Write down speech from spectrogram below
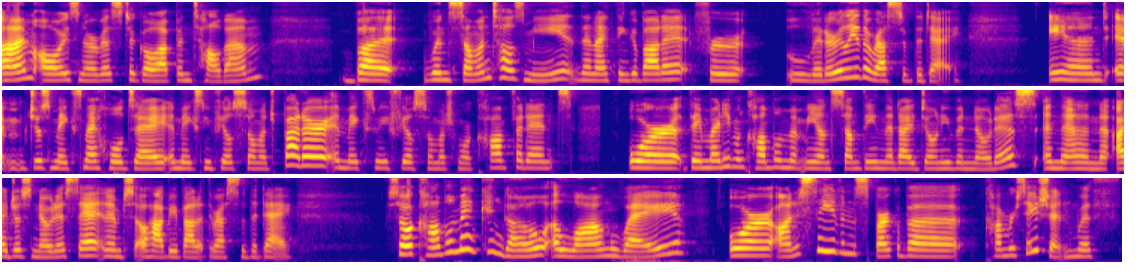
I'm always nervous to go up and tell them, but when someone tells me, then I think about it for literally the rest of the day. And it just makes my whole day, it makes me feel so much better. It makes me feel so much more confident. Or they might even compliment me on something that I don't even notice. And then I just notice it and I'm so happy about it the rest of the day. So a compliment can go a long way, or honestly, even spark up a conversation with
